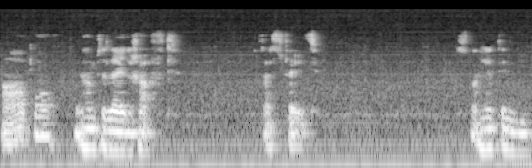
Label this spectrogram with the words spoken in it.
Aber wir haben es leider geschafft. Das Feld. Das war hier den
